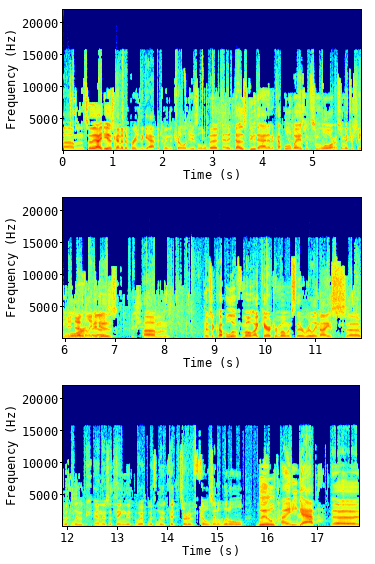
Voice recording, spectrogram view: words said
Um, so the idea is kind of to bridge the gap between the trilogies a little bit, and it does do that in a couple of ways with some lore, some interesting It lore definitely does. ideas. Um, there's a couple of mo- character moments that are really nice uh, with Luke, and there's a thing that with, with Luke that sort of fills in a little, little tiny gap, uh,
